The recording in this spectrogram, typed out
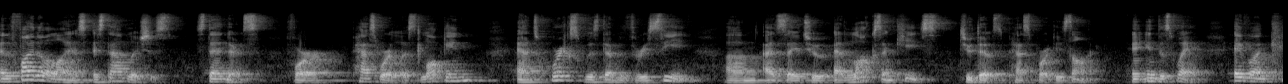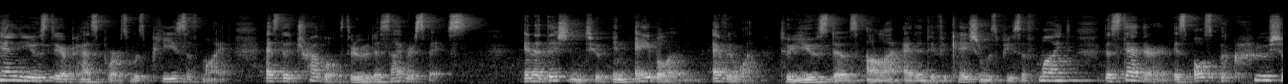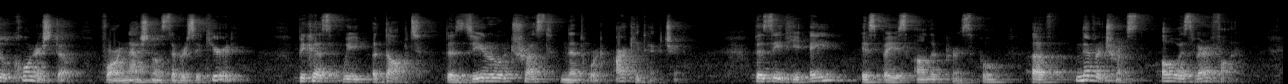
And the FIDO Alliance establishes standards for passwordless login and works with W3C, um, I'd say, to add locks and keys to those passport design. And in this way, everyone can use their passports with peace of mind as they travel through the cyberspace. In addition to enabling everyone to use those online identification with peace of mind, the standard is also a crucial cornerstone for our national cybersecurity because we adopt the Zero Trust Network architecture. The ZTA is based on the principle of never trust, always verify,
